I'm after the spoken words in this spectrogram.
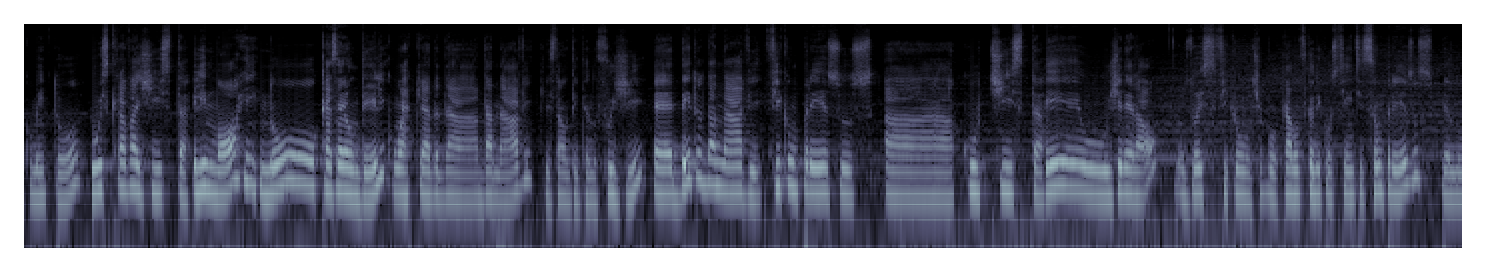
comentou. O escravagista, ele morre no casarão dele, com a queda da, da nave, que eles estavam tentando fugir. É, dentro da nave ficam presos a cultista e o general. Os dois ficam, tipo, acabam ficando inconscientes e são presos pelo,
